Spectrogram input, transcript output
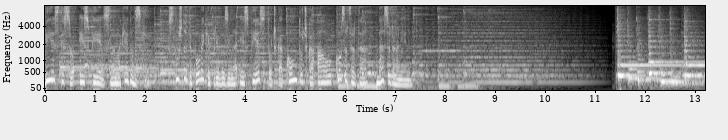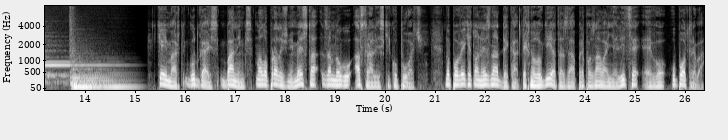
Вие сте со SPS на Македонски. Слушнете повеќе прилози на sps.com.au козацрта на Седонин. Kmart, Good Guys, Bunnings, малопродажни места за многу австралијски купувачи. Но повеќето не знаат дека технологијата за препознавање лице е во употреба.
